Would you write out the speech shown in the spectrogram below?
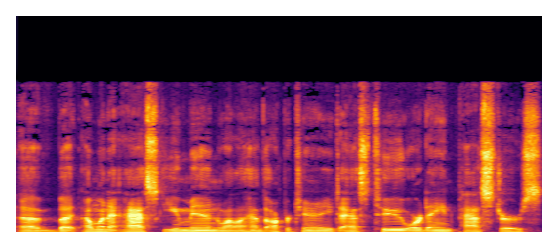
uh, but I want to ask you men, while I have the opportunity to ask two ordained pastors,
